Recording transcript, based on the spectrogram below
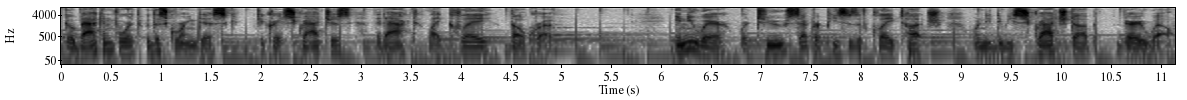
Go back and forth with the scoring disc to create scratches that act like clay Velcro. Anywhere where two separate pieces of clay touch will need to be scratched up very well.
